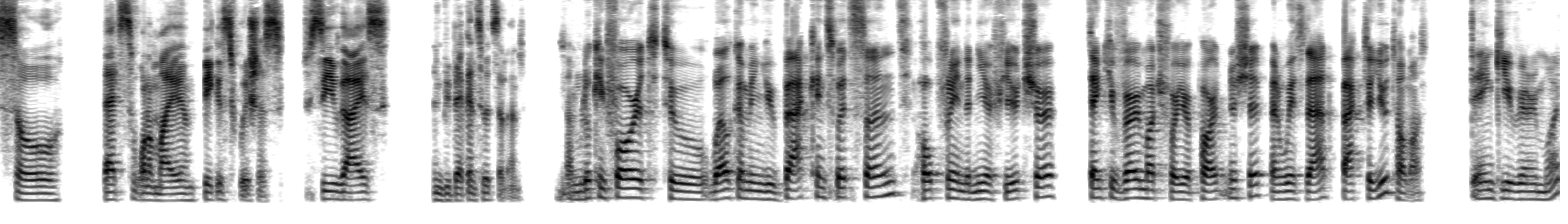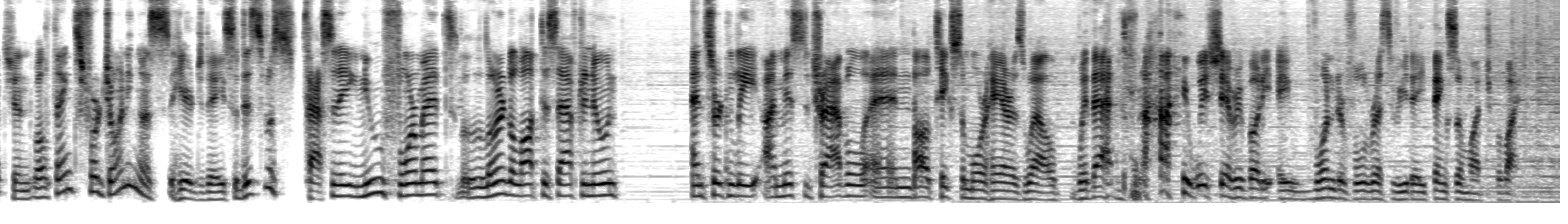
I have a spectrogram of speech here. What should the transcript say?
So that's one of my biggest wishes to see you guys and be back in Switzerland. So I'm looking forward to welcoming you back in Switzerland, hopefully in the near future. Thank you very much for your partnership. And with that, back to you, Thomas. Thank you very much. And well, thanks for joining us here today. So, this was fascinating new format. Learned a lot this afternoon. And certainly, I miss the travel and I'll take some more hair as well. With that, I wish everybody a wonderful rest of your day. Thanks so much. Bye bye.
